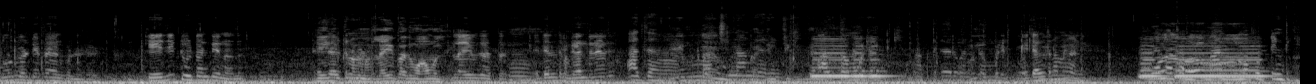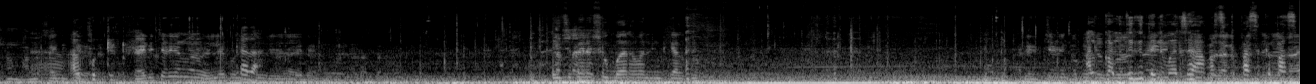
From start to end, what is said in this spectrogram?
Two twenty five అనుకుంటాడు కేజీ టూ ట్వంటీ నాన్న. అది మామూలు. లైవ్ నాని మా పుట్టింటికి. పుట్టింటికి. సైడ్ ఇచ్చాడు కానీ మనం వెళ్ళే కదా. తెలిసిపోయిన శుభారావు వాళ్ళ ఇంటికి వెళ్తున్నాం వాళ్ళు కళ్ళు తిరుగుతుంది మధ్య పసక పసక పసక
